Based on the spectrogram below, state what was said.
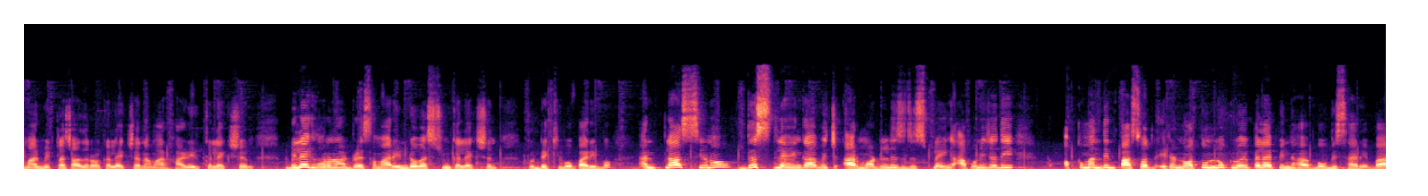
আমাৰ মেখেলা চাদৰৰ কালেকশ্যন আমাৰ শাৰীৰ কালেকশ্যন বেলেগ ধৰণৰ ড্ৰেছ আমাৰ ইণ্ডো ৱেষ্টাৰ্ণ কালেকশ্যনটো দেখিব পাৰিব and plus you know' this lehenga which are model is displaying আপুনি যদি অকণমান দিন পাছত এটা নতুন লুক লৈ পেলাই পিন্ধাব বিচাৰে বা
